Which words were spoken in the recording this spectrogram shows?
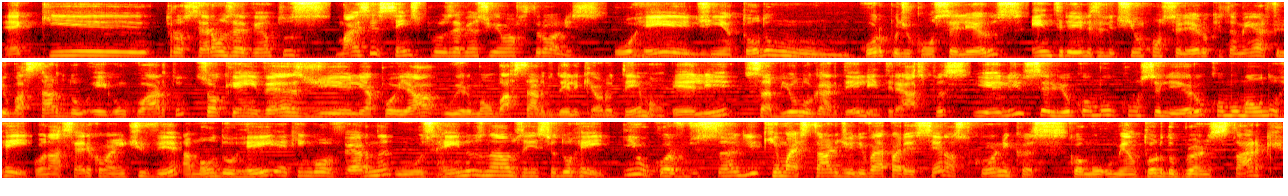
é que trouxeram os eventos mais recentes para os eventos de Game of Thrones. O rei tinha todo um corpo de conselheiros, entre eles ele tinha um conselheiro que também era filho bastardo do Aegon IV, só que ao invés de ele apoiar o irmão bastardo dele, que era o Daemon, ele sabia o lugar dele, entre aspas, e ele serviu como conselheiro, como mão do rei. Quando na série, como a gente vê, a mão do rei é quem governa os reinos na ausência do rei. E o Corvo de Sangue, que mais tarde ele vai aparecer nas crônicas como o mentor do Bran Stark,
